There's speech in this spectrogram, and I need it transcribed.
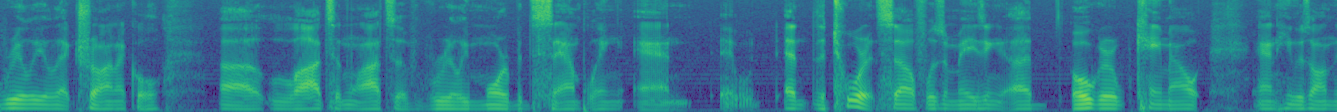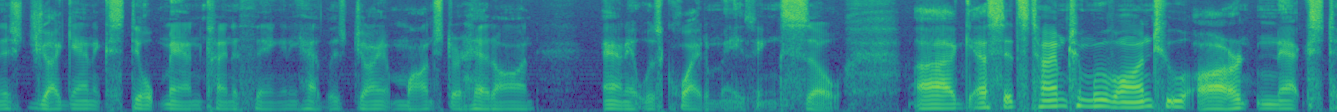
really electronical, uh, lots and lots of really morbid sampling, and and the tour itself was amazing. Uh, Ogre came out, and he was on this gigantic stilt man kind of thing, and he had this giant monster head on and it was quite amazing. So, I guess it's time to move on to our next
